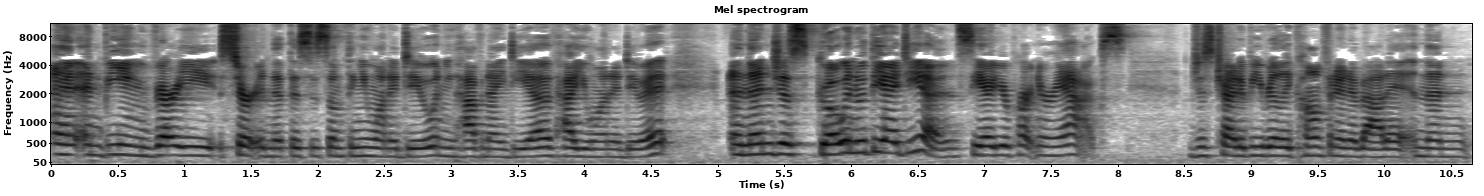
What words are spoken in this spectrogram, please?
and, and being very certain that this is something you want to do and you have an idea of how you want to do it. And then just go in with the idea and see how your partner reacts. Just try to be really confident about it and then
